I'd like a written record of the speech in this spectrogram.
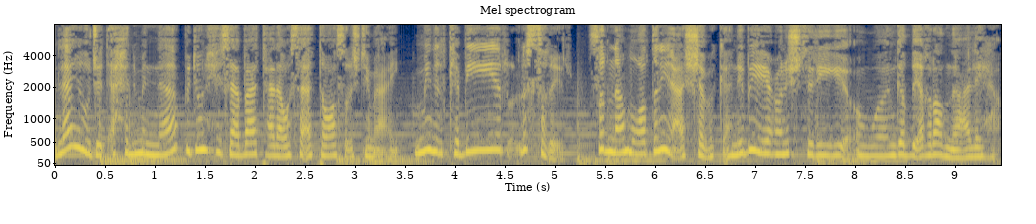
لا يوجد أحد منا بدون حسابات على وسائل التواصل الاجتماعي من الكبير للصغير. صرنا مواطنين على الشبكة نبيع ونشتري ونقضي أغراضنا عليها.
